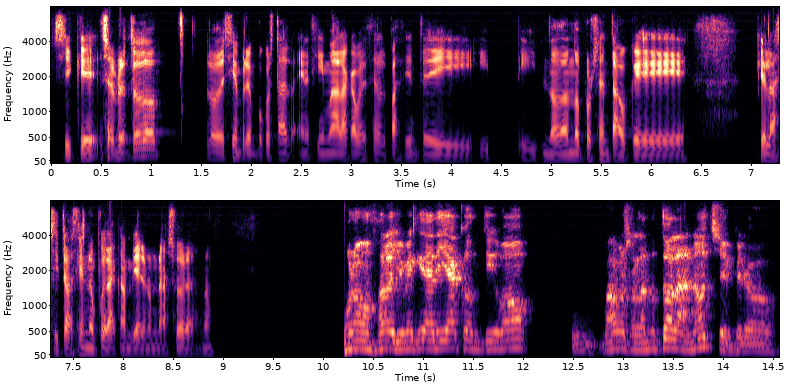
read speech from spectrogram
sí que sobre todo lo de siempre, un poco estar encima de la cabeza del paciente y y no dando por sentado que, la situación no pueda cambiar en unas horas, ¿no? Bueno, Gonzalo, yo me quedaría contigo, vamos, hablando toda la noche, pero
